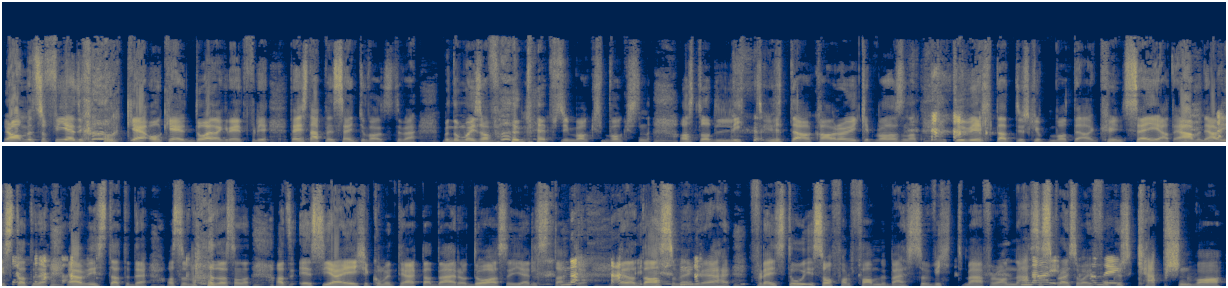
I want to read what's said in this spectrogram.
Ja, men Sofie, du kan ikke OK, da er det greit, fordi den snappen sendte du faktisk til meg. Men da må i så fall Pepsi Max-boksen ha stått litt ute av kameravinkel. Sånn at du ville at du skulle på en måte kunne si at ja, men jeg visste at det, jeg visste at det, og så var det sånn at, at siden jeg ikke kommenterte det der og da, så gjelder det ikke. Er det da som er greia her? For den sto i så fall faen meg bare så vidt med, for det var nesespray som var i fokus. Caption var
